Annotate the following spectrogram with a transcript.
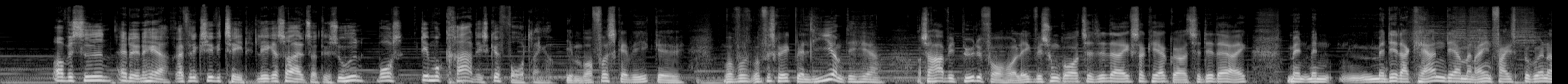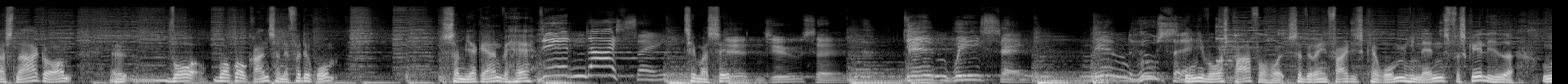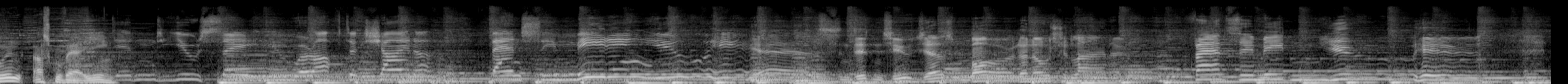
Og ved siden af denne her refleksivitet ligger så altså desuden vores demokratiske fordringer. Jamen, hvorfor skal vi ikke, øh, hvorfor, hvorfor skal vi ikke være lige om det her? Og så har vi et bytteforhold, ikke? Hvis hun går til det der, ikke, så kan jeg gøre til det der, ikke? Men, men, men det der er kernen, det er, at man rent faktisk begynder at snakke om, øh, hvor, hvor går grænserne for det rum, som jeg gerne vil have Didn't I say? til mig selv, Didn't you say? Didn't we say? Didn't who say? inde i vores parforhold, så vi rent faktisk kan rumme hinandens forskelligheder, uden at skulle være en. Didn't you say you were off to China? Fancy meeting you here. Yes, and didn't you just board an ocean liner? Fancy meeting you here.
